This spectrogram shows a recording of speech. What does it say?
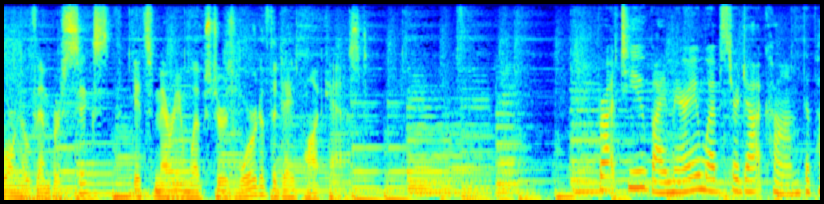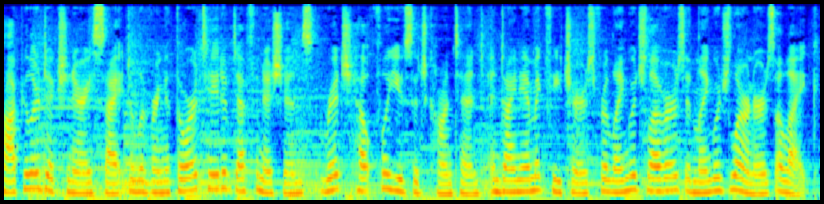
For November 6th, it's Merriam-Webster's Word of the Day podcast. Brought to you by Merriam-Webster.com, the popular dictionary site delivering authoritative definitions, rich, helpful usage content, and dynamic features for language lovers and language learners alike.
